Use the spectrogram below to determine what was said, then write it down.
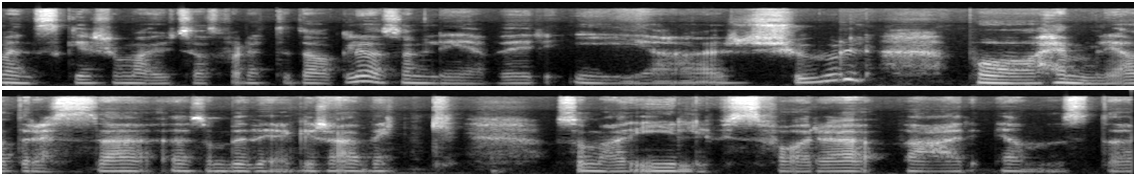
mennesker som er utsatt for dette daglig, og som lever i eh, skjul på hemmelig adresse, som beveger seg vekk, som er i livsfare hver eneste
